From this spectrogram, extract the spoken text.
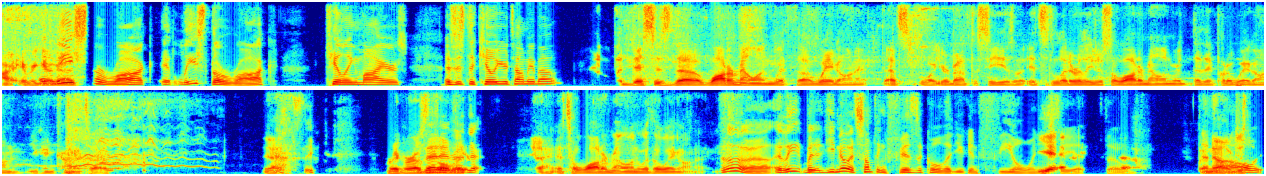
right, here we go. at guys. least The Rock, at least The Rock killing Myers. Is this the kill you're telling me about? But this is the watermelon with a wig on it. That's what you're about to see. Is it's literally just a watermelon with, that they put a wig on. You can kind of tell. yeah, Rick Rosenthal. Right yeah, it's a watermelon with a wig on it. Oh, at least, but you know, it's something physical that you can feel when you yeah. see it. So, yeah. but no, just always,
